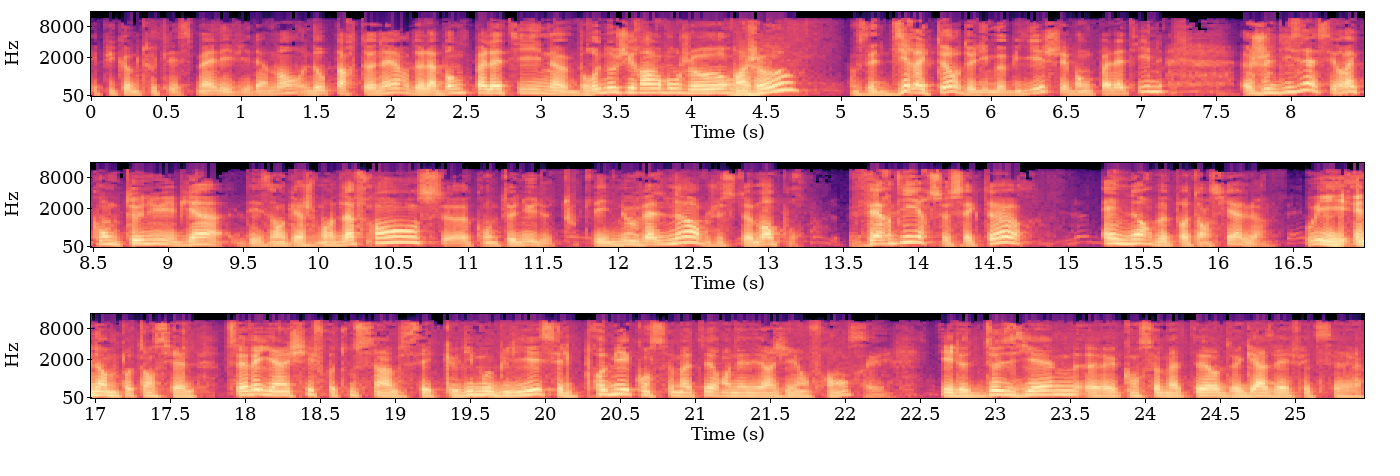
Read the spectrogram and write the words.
Et puis, comme toutes les semaines, évidemment, nos partenaires de la Banque Palatine. Bruno Girard, bonjour. Bonjour. Vous êtes directeur de l'immobilier chez Banque Palatine. Je le disais, c'est vrai, compte tenu eh bien des engagements de la France, euh, compte tenu de toutes les nouvelles normes, justement pour verdir ce secteur, énorme potentiel. Oui, énorme potentiel. Vous savez, il y a un chiffre tout simple, c'est que l'immobilier, c'est le premier consommateur en énergie en France et le deuxième euh, consommateur de gaz à effet de serre.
